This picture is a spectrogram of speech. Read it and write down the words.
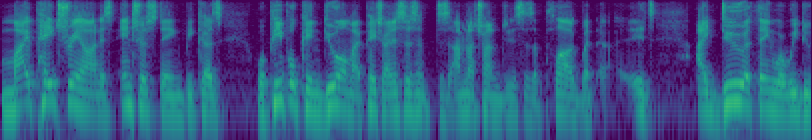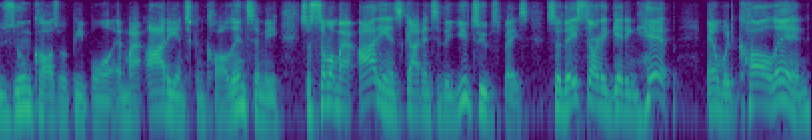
my Patreon is interesting because what people can do on my Patreon. This isn't. I'm not trying to do this as a plug, but uh, it's. I do a thing where we do Zoom calls with people, and my audience can call into me. So some of my audience got into the YouTube space, so they started getting hip and would call in,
